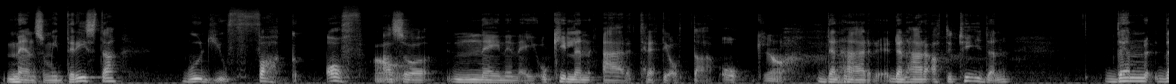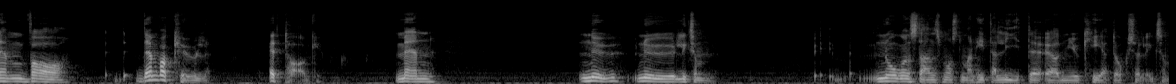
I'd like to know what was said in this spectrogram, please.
Men som interista, would you fuck off? Alltså, nej, nej, nej. Och killen är 38 och Ja. den, här, den här attityden, den, den var, den var kul ett tag. Men nu, nu liksom någonstans måste man hitta lite ödmjukhet också liksom.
